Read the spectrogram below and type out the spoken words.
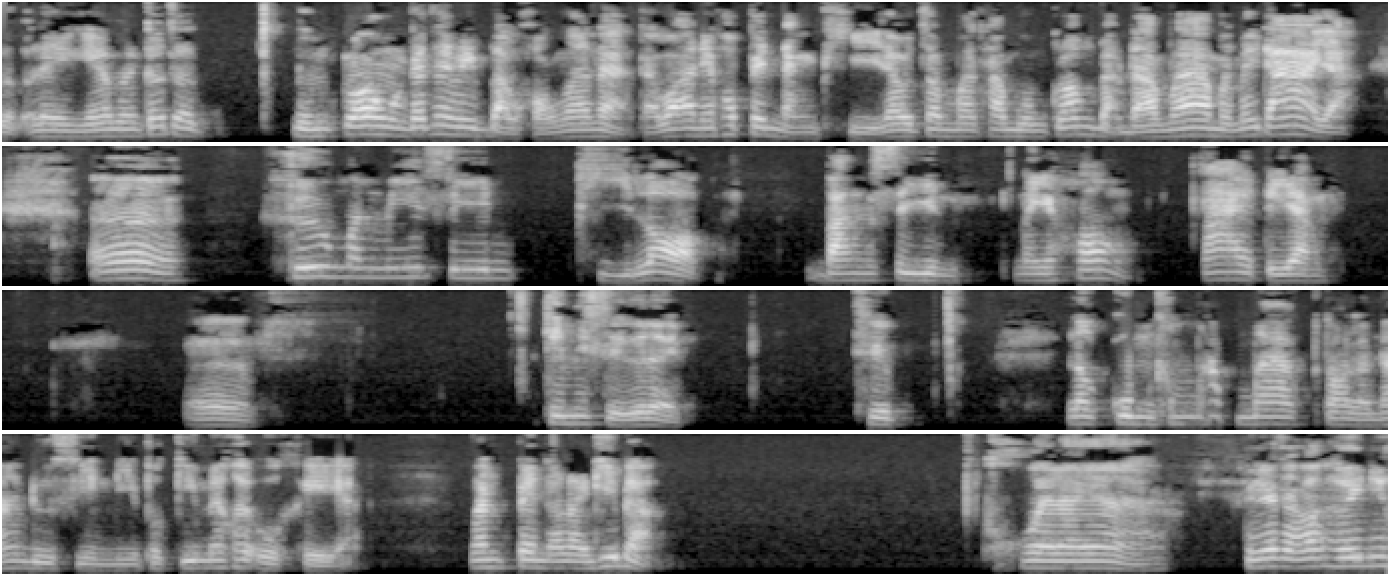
แบบอะไรเงี้ย มันก็จะมุมกล้องมันก็จะมีแบบของมันอะแต่ว่าอันนี้พอเป็นหนังผีเราจะมาทำมุมกล้องแบบดราม่ามันไม่ได้อะ เออ คือมันมีซีนผีหลอก บางซีนในห้องใต้เตียง เออ ที่ไม่ซื้อเลย คือเรากุมขมับมากตอนเรานั่งดูซีนนี้เพราะกี้ไม่ค่อยโอเคอะ มันเป็นอะไรที่แบบคุยอะไรอะ คือเข้าใจว่า เฮ้ย นี่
